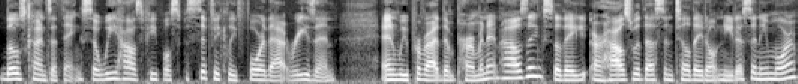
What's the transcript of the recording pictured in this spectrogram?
those kinds of things. So we house people specifically for that reason and we provide them permanent housing so they are housed with us until they don't need us anymore.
